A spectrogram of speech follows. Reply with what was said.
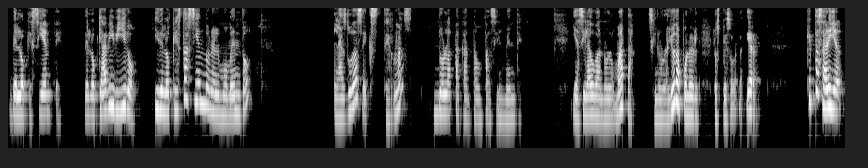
de lo que siente, de lo que ha vivido y de lo que está haciendo en el momento, las dudas externas no lo atacan tan fácilmente. Y así la duda no lo mata, sino lo ayuda a poner los pies sobre la tierra. ¿Qué pasaría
